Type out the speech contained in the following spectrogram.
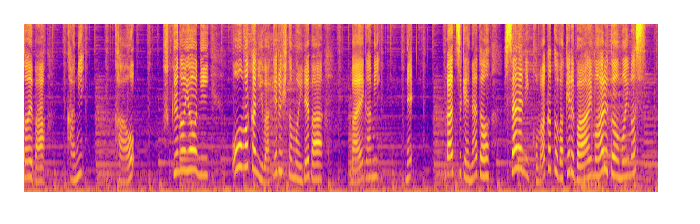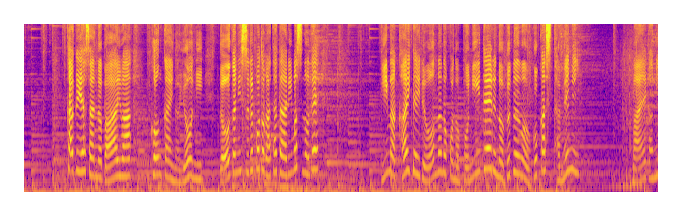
例えば髪顔服のように大まかに分ける人もいれば前髪目まつげなどさらに細かく分ける場合もあると思います。かぐやさんの場合は今回のように動画にすることが多々ありますので今描いている女の子のポニーテールの部分を動かすために前髪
